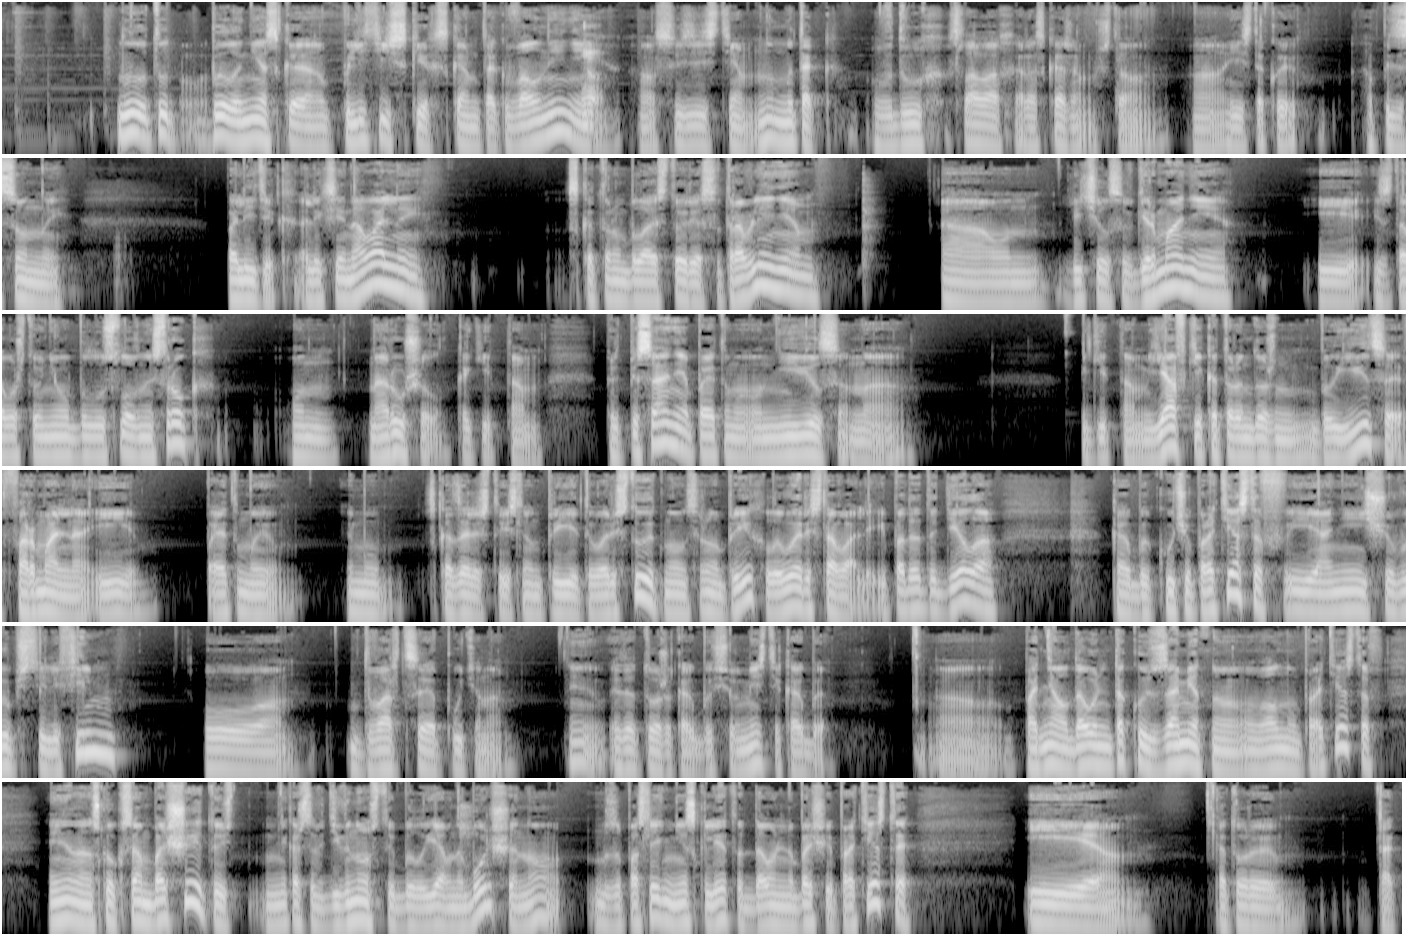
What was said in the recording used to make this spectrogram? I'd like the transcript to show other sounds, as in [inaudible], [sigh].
Ну, тут вот. было несколько политических, скажем так, волнений. Ну. А, в связи с тем. Ну, мы так в двух словах расскажем, что а, есть такой оппозиционный политик Алексей Навальный, с которым была история с отравлением. А он лечился в Германии, и из-за того, что у него был условный срок, он нарушил какие-то там предписания, поэтому он не явился на какие-то там явки, которые он должен был явиться формально, и поэтому ему сказали, что если он приедет, его арестуют, но он все равно приехал, его арестовали. И под это дело как бы куча протестов, и они еще выпустили фильм о дворце Путина. И это тоже как бы все вместе как бы э, поднял довольно такую заметную волну протестов. Я не знаю, насколько самые большие, то есть, мне кажется, в 90-е было явно больше, но за последние несколько лет это довольно большие протесты, и которые так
